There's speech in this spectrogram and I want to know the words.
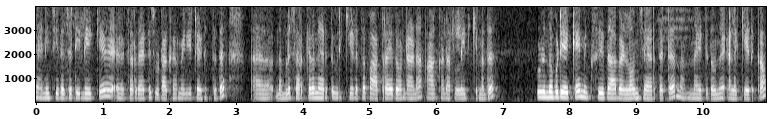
ഞാൻ ഈ ചീനച്ചട്ടിയിലേക്ക് ചെറുതായിട്ട് ചൂടാക്കാൻ വേണ്ടിയിട്ട് എടുത്തത്. നമ്മൾ ശർക്കര നേരത്തെ ഉരുക്കിയെടുത്ത പാത്രം ആയതുകൊണ്ടാണ് ആ കളറിൽ ഇരിക്കുന്നത്. ഉഴുന്നുപൊടിയൊക്കെ മിക്സ് ചെയ്ത് ആ വെള്ളവും ചേർത്തിട്ട് നന്നായിട്ട് ഇതൊന്ന് ഇളക്കിയെടുക്കാം.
